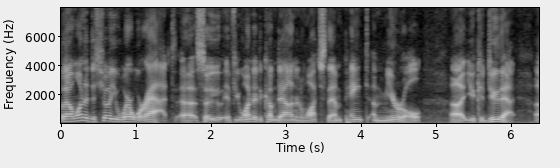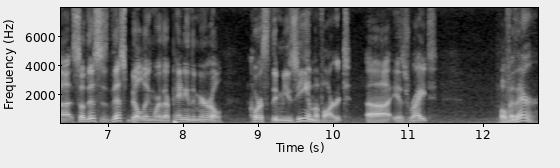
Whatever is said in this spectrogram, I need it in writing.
But I wanted to show you where we're at. Uh, so you, if you wanted to come down and watch them paint a mural, uh, you could do that. Uh, so this is this building where they're painting the mural. Of course, the Museum of Art uh, is right over there.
